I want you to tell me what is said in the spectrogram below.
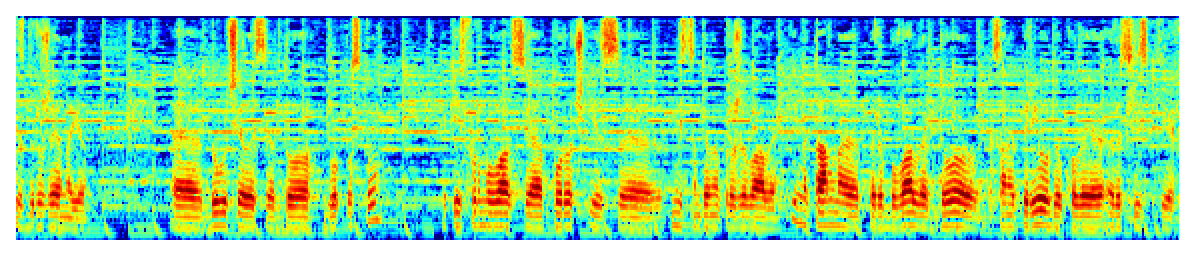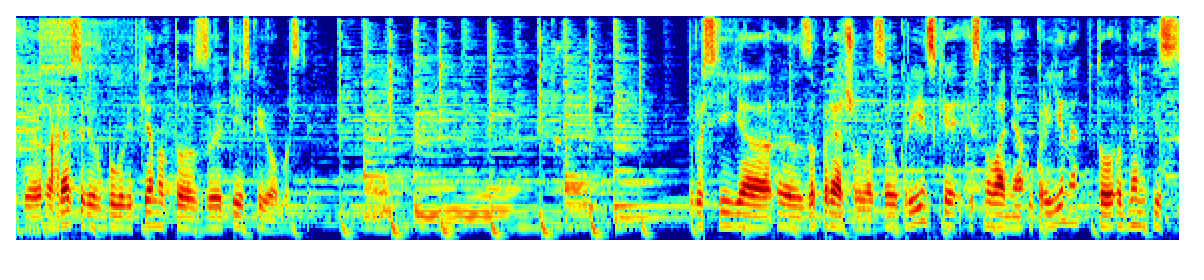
із дружиною е, долучилися до блокпосту, який сформувався поруч із е, місцем, де ми проживали. І ми там е, перебували до саме періоду, коли російських агресорів було відкинуто з Київської області. Росія заперечувала це українське існування України, то одним із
